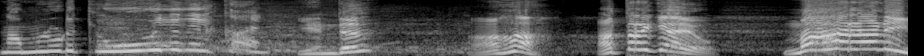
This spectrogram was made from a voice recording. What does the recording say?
നമ്മളോട് ക്യൂവിൽ നിൽക്കാൻ. എന്ത്? ആഹാ അത്രയ്ക്കായോ? മഹാറാണി!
